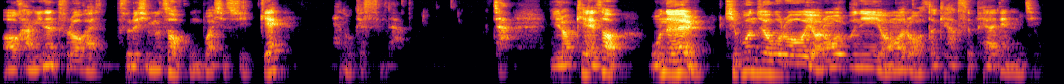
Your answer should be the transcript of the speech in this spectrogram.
어, 강의는 들어가 들으시면서 공부하실 수 있게 해 놓겠습니다. 자, 이렇게 해서 오늘 기본적으로 여러분이 영어를 어떻게 학습해야 되는지,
